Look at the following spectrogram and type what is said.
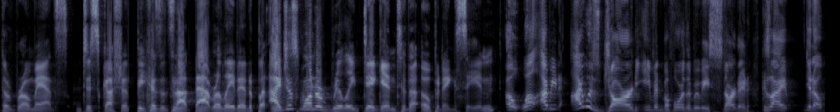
the romance discussion because it's not that related, but I just want to really dig into the opening scene. Oh well, I mean, I was jarred even before the movie started because I, you know,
